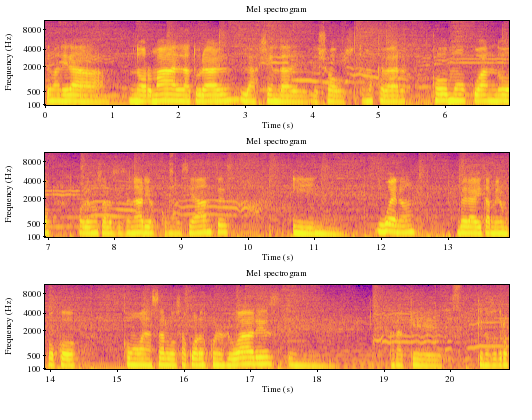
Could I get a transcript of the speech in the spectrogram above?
de manera normal, natural, la agenda de, shows. Tenemos que ver cómo, cuándo volvemos a los escenarios, como decía antes. Y, bueno, ver ahí también un poco cómo van a ser los acuerdos con los lugares, eh, para que, nosotros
